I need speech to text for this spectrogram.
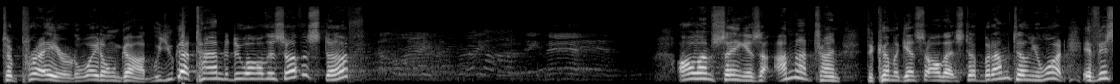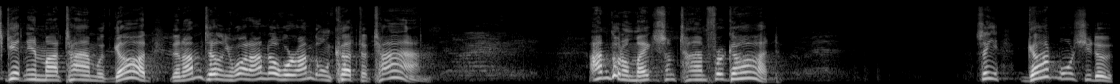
to pray or to wait on God. Well, you got time to do all this other stuff. All I'm saying is, I'm not trying to come against all that stuff, but I'm telling you what, if it's getting in my time with God, then I'm telling you what, I know where I'm going to cut the time. I'm going to make some time for God. See, God wants you to,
